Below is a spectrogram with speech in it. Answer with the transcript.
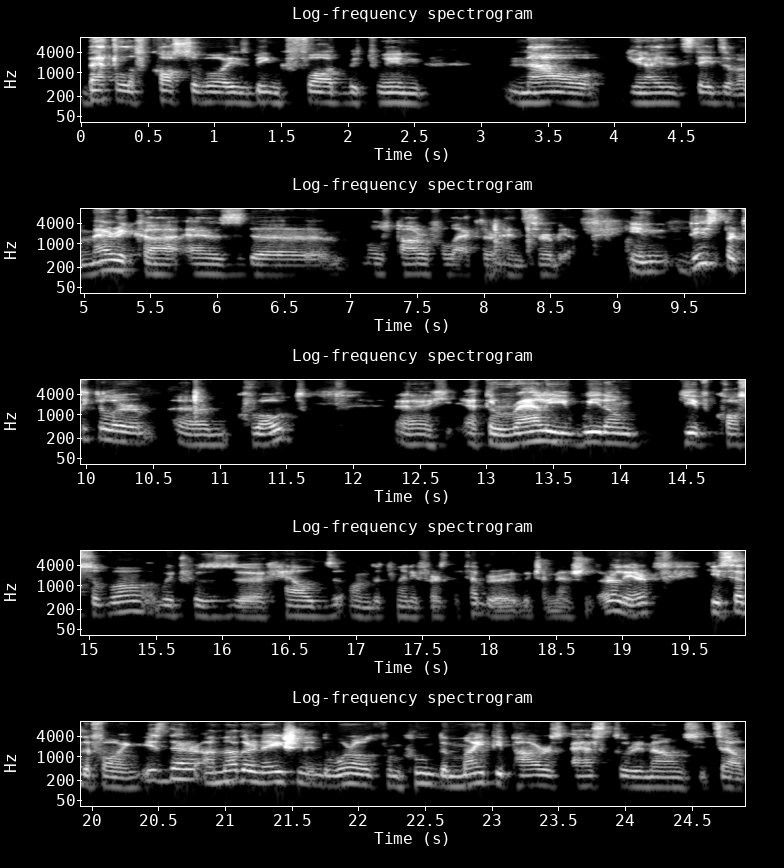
Battle of Kosovo is being fought between now United States of America as the most powerful actor and Serbia. In this particular um, quote, uh, at the rally We Don't Give Kosovo, which was uh, held on the 21st of February, which I mentioned earlier, he said the following Is there another nation in the world from whom the mighty powers ask to renounce itself,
